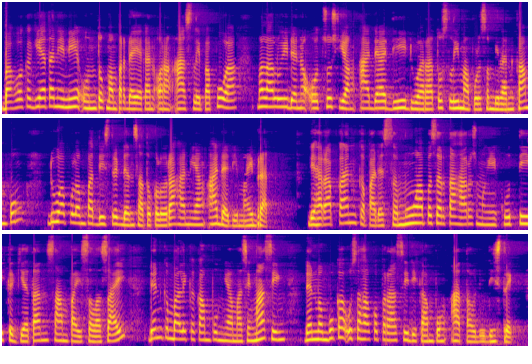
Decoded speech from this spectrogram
bahwa kegiatan ini untuk memperdayakan orang asli Papua melalui dana otsus yang ada di 259 kampung, 24 distrik dan satu kelurahan yang ada di Maibrat. Diharapkan kepada semua peserta harus mengikuti kegiatan sampai selesai dan kembali ke kampungnya masing-masing dan membuka usaha koperasi di kampung atau di distrik.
